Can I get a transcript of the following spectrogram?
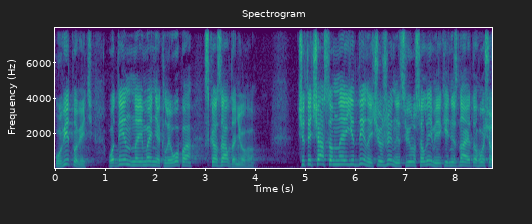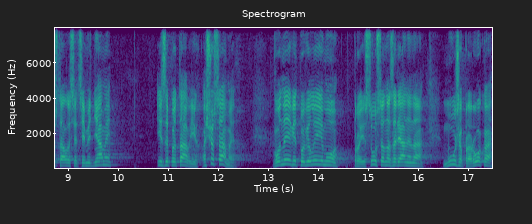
У відповідь один на імення Клеопа сказав до нього: Чи ти часом не єдиний чужинець в Єрусалимі, який не знає того, що сталося цими днями? І запитав їх, а що саме? Вони відповіли йому про Ісуса Назарянина, мужа пророка,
